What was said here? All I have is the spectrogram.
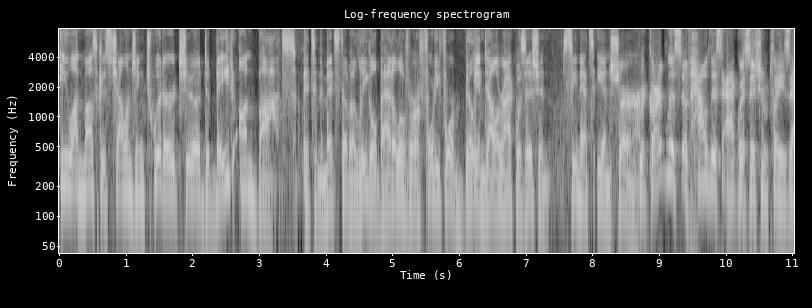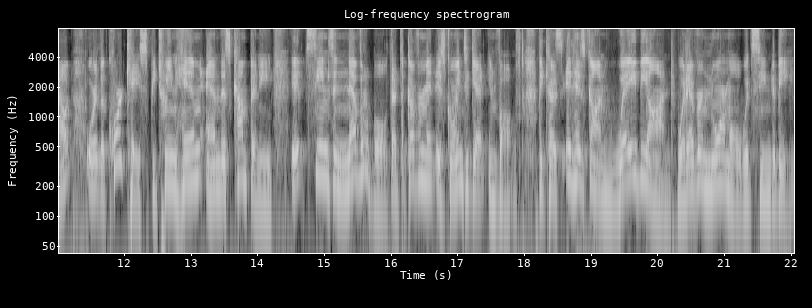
Elon Musk is challenging Twitter to a debate on bots. It's in the midst of a legal battle over a $44 billion acquisition. CNET's Ian Sherr. Regardless of how this acquisition plays out or the court case between him and this company, it seems inevitable that the government is going to get involved because it has gone way beyond whatever normal would seem to be.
